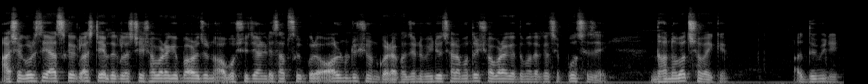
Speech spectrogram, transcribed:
আশা করছি আজকের ক্লাসটি আমাদের ক্লাসটি সবার আগে পাওয়ার জন্য অবশ্যই চ্যানেলটি সাবস্ক্রাইব করে অল নোটিফিকেশন করে রাখো, যেন ভিডিও ছাড়া মতোই সবার আগে তোমাদের কাছে পৌঁছে যায়। ধন্যবাদ সবাইকে। আর দুই মিনিট।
